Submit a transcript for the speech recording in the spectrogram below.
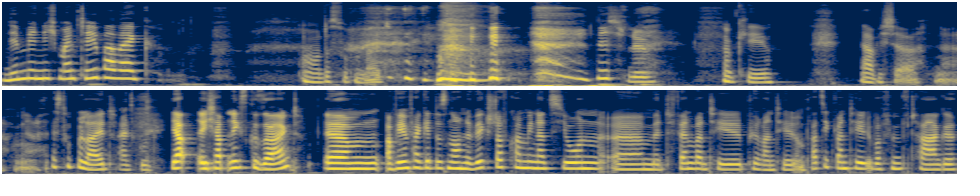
Nimm mir nicht mein Thema weg. Oh, das tut mir leid. Nicht schlimm. Okay. Ja, habe ich ja, ja, ja. Es tut mir leid. Alles gut. Ja, ich habe nichts gesagt. Ähm, auf jeden Fall gibt es noch eine Wirkstoffkombination äh, mit Fenbantel, Pyrantel und Praziquantel über fünf Tage.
